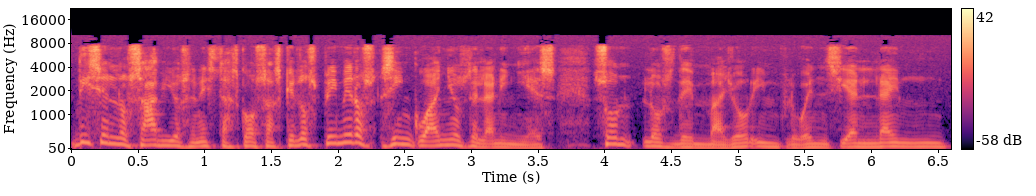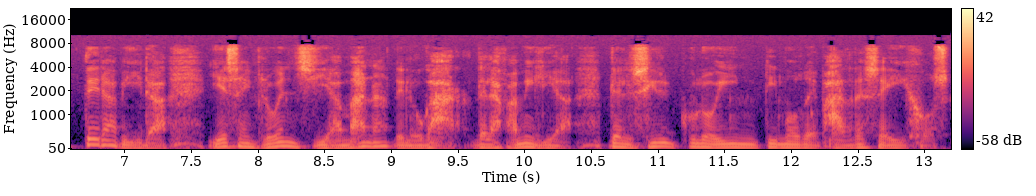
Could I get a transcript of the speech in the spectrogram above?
Dicen los sabios en estas cosas que los primeros cinco años de la niñez son los de mayor influencia en la entera vida, y esa influencia emana del hogar, de la familia, del círculo íntimo de padres e hijos.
